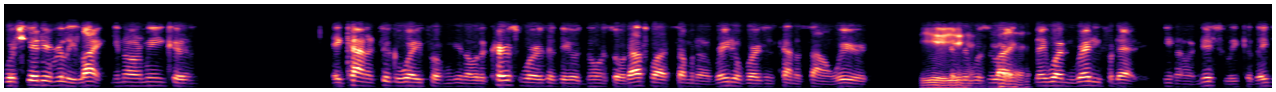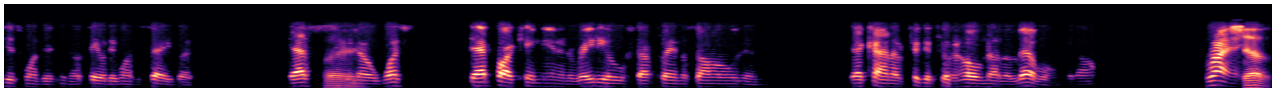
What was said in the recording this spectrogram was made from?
which they didn't really like. You know what I mean? Because it kind of took away from you know the curse words that they were doing. So that's why some of the radio versions kind of sound weird. Yeah, 'Cause yeah. It was like they wasn't ready for that, you know, initially because they just wanted to, you know, say what they wanted to say. But that's, Word. you know, once that part came in and the radio started playing the songs, and that kind of took it to a whole nother level, you know. Right. So,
